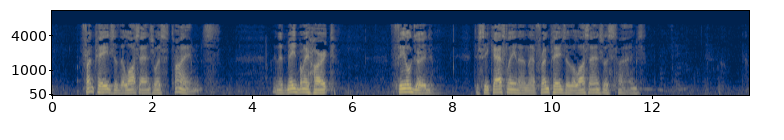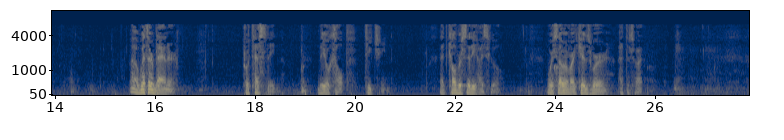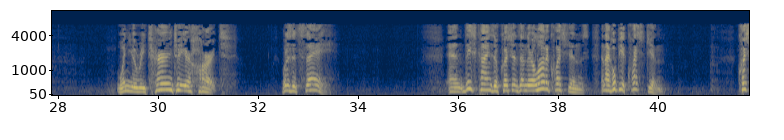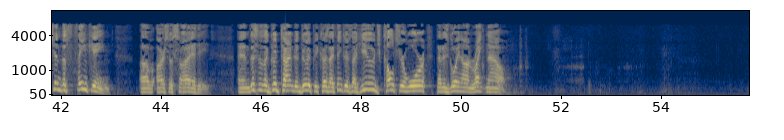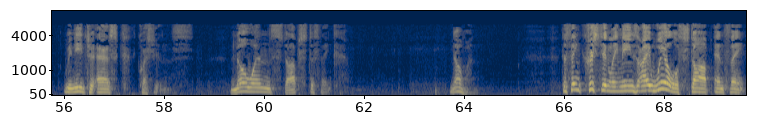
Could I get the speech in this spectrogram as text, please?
front page of the Los Angeles Times. And it made my heart feel good to see Kathleen on that front page of the Los Angeles Times uh, with her banner protesting the occult teaching at Culver City High School, where some of our kids were at the time. When you return to your heart, what does it say? And these kinds of questions, and there are a lot of questions, and I hope you question. Question the thinking of our society. And this is a good time to do it because I think there's a huge culture war that is going on right now. We need to ask questions. No one stops to think. No one. To think Christianly means I will stop and think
